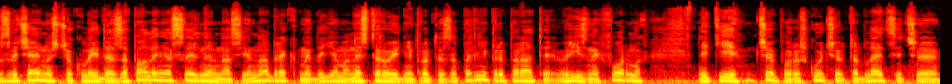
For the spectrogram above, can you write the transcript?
звичайно, що коли йде запалення сильне, в нас є набряк, ми даємо нестероїдні протизапальні препарати в різних формах, які чи в порошку, чи в таблетці, чи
